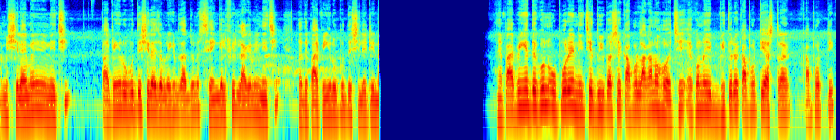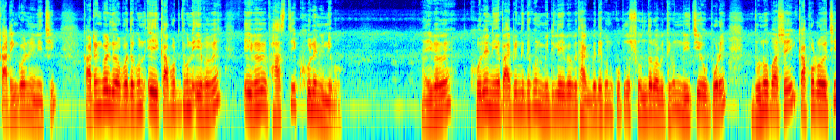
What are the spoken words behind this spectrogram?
আমি সেলাই মেরে নিয়ে নিয়েছি। পাইপিংয়ের উপর দিয়ে সেলাই যাবে এখানে, তার জন্য সিঙ্গেল ফিট লাগিয়ে নিয়েছি, তাতে পাইপিংয়ের উপর দিয়ে সেলাইটি হ্যাঁ পাইপিংয়ে দেখুন, উপরে, নিচে দুই পাশে কাপড় লাগানো হয়েছে। এখন এই ভিতরে কাপড়টি এক্সট্রা কাপড়টি কাটিং করে নিয়ে নিচ্ছি। কাটিং করে দেওয়ার পর দেখুন, এই কাপড়টি দেখুন, এইভাবে এইভাবে ভাঁজটি খুলে নিয়ে নেব। এইভাবে খুলে নিয়ে পাইপিংটি দেখুন মিডিলে এইভাবে থাকবে। দেখুন, খুব তো সুন্দরভাবে, দেখুন, নিচে, উপরে, দুনো পাশেই কাপড় রয়েছে।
